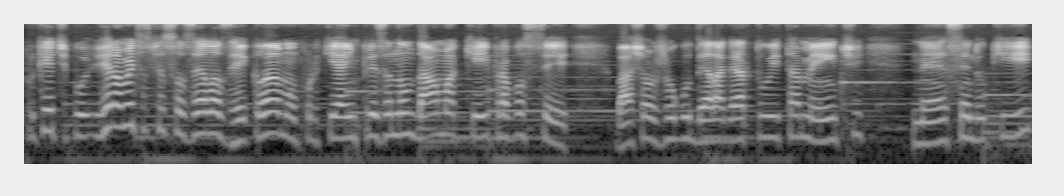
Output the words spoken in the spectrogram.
Porque, tipo, geralmente as pessoas elas reclamam porque a empresa não dá uma key para você. Baixa o jogo dela gratuitamente, né? Sendo que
